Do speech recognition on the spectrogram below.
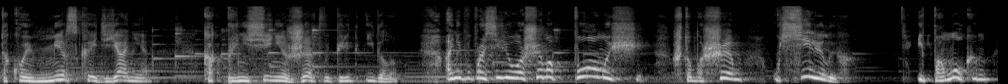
такое мерзкое деяние, как принесение жертвы перед идолом – Они попросили у Ашема помощи, чтобы Ашем усилил их и помог им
